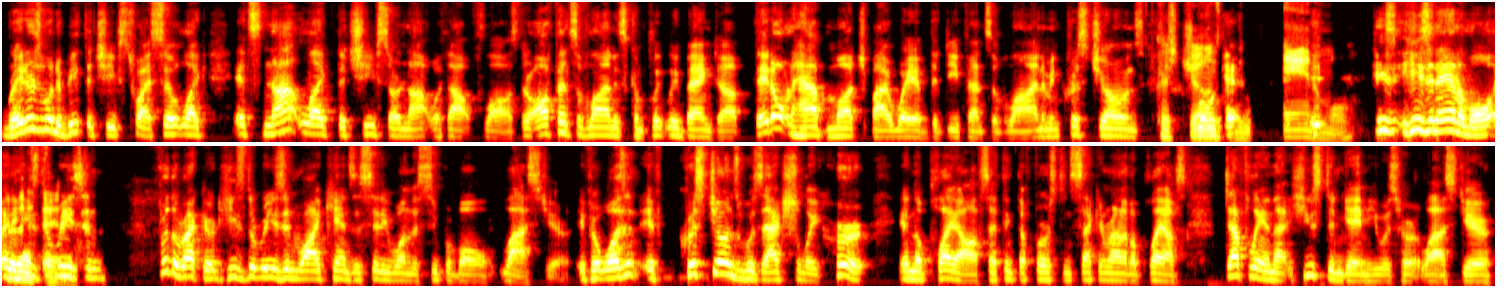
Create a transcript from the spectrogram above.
Raiders would have beat the Chiefs twice. So, like, it's not like the Chiefs are not without flaws. Their offensive line is completely banged up. They don't have much by way of the defensive line. I mean, Chris Jones, Chris Jones, get, an animal. He's he's an animal, and he's the reason for the record, he's the reason why Kansas City won the Super Bowl last year. If it wasn't, if Chris Jones was actually hurt in the playoffs, I think the first and second round of the playoffs, definitely in that Houston game, he was hurt last year.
